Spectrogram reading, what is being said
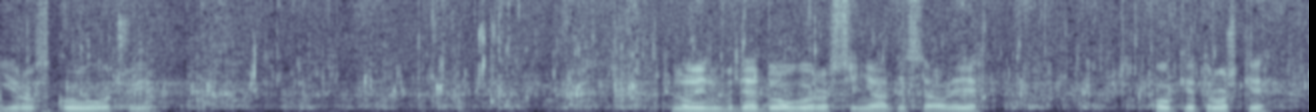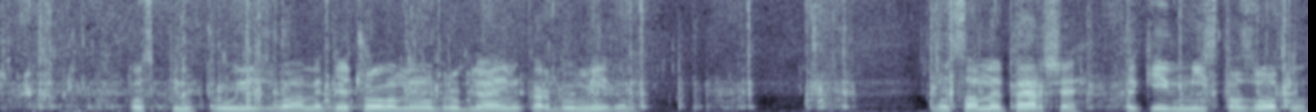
І розколочуємо. Ну, він буде довго розчинятися, але поки трошки поспілкуюсь з вами. Для чого ми обробляємо карбомідом? Ну, саме перше, такий вміст азоту.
